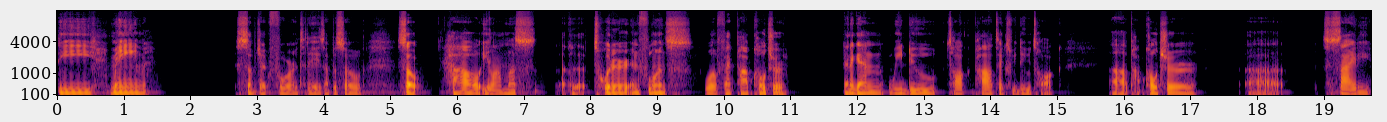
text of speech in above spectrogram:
the main subject for today's episode. So, how Elon Musk uh, Twitter influence will affect pop culture. And again, we do talk politics, we do talk uh, pop culture, uh, society,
